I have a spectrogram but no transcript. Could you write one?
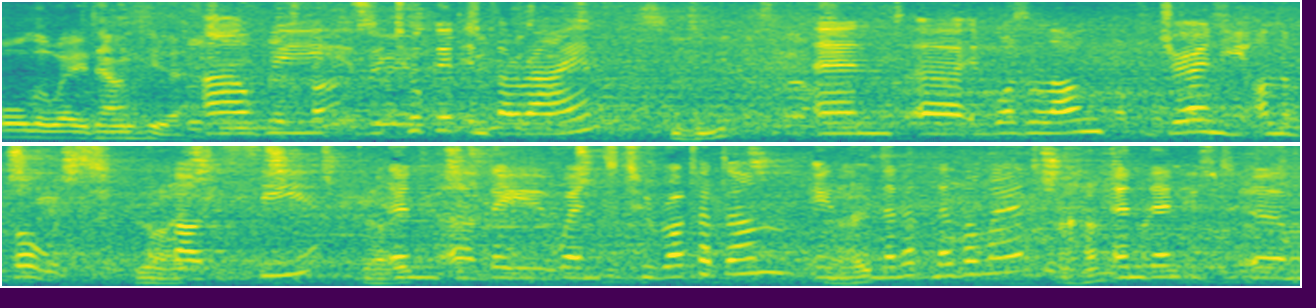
all the way down here. Uh, we, we took it in Bahrain. And uh, it was a long journey on the boat Right. about the sea. Right. Then uh, they went to Rotterdam in Right. the Ne- Netherlands, and then it um,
